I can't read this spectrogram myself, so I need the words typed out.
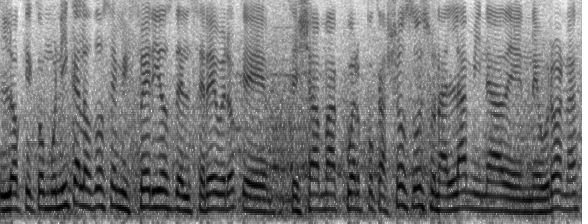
Lo que comunica los dos hemisferios del cerebro, que se llama cuerpo calloso, es una lámina de neuronas,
